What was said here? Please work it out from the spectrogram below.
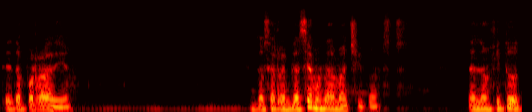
Teta por radio. Entonces reemplacemos nada más, chicos. La longitud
